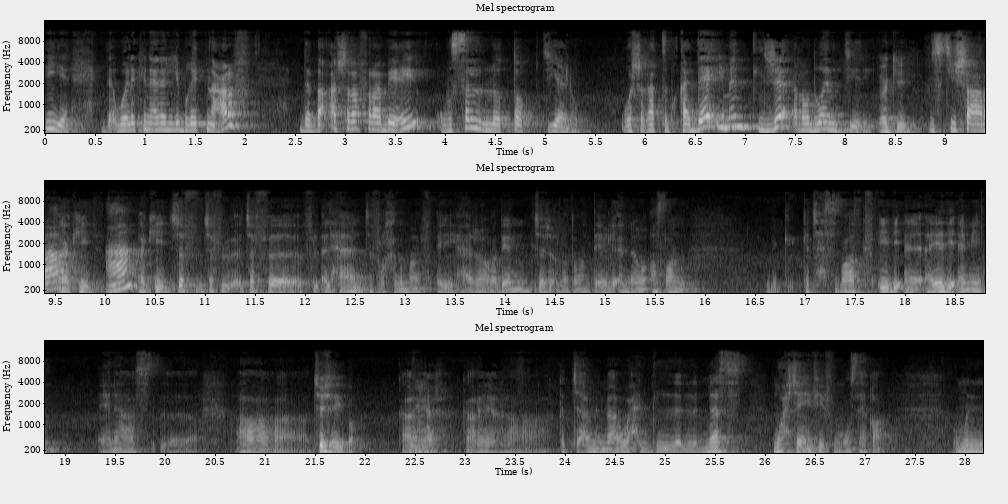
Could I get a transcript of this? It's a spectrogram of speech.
هي ولكن أنا اللي بغيت نعرف دابا أشرف ربيعي وصل لل top ديالو. واش غتبقى دائما تلجأ لرضوان الديري أكيد. الاستشارة؟ أكيد. ها؟ أكيد. حتى في- حتى في- الألحان حتى في الخدمة في أي حاجة غادي نتجه لرضوان الديري لأنه أصلا كتحس براسك في ايدي أيادي أمينة. يعني آه تجربه carrière carrière آه كتعامل مع واحد ال- ال- الناس محترفين في الموسيقى. ومن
